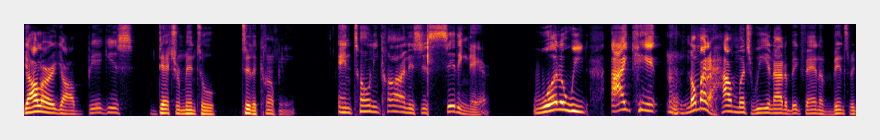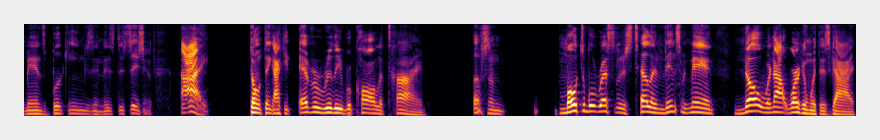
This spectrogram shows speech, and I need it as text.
Y'all are y'all biggest detrimental to the company. And Tony Khan is just sitting there. What are we? I can't, no matter how much we are not a big fan of Vince McMahon's bookings and his decisions, I don't think I can ever really recall a time of some multiple wrestlers telling Vince McMahon, no, we're not working with this guy.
